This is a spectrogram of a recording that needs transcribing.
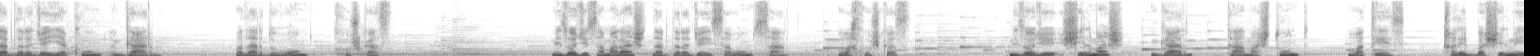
дар дараҷаи якум гарм ва дар дуввум хушк аст. Мизоҷи самараш дар дараҷаи савум сард ва хушк аст. Мизоҷи шилмаш гарм таъмаш тунд ва тез қариб ба шилми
